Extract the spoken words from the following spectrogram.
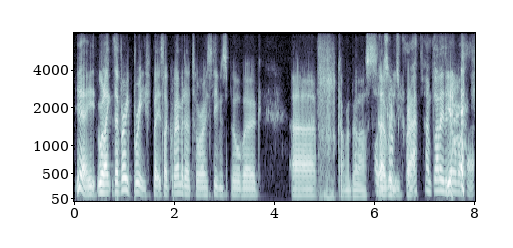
Yeah, he, well, like they're very brief, but it's like Guillermo del Toro, Steven Spielberg, uh, can't remember who else. Oh, that uh, sounds really crap. I'm glad I didn't yeah. know about that.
